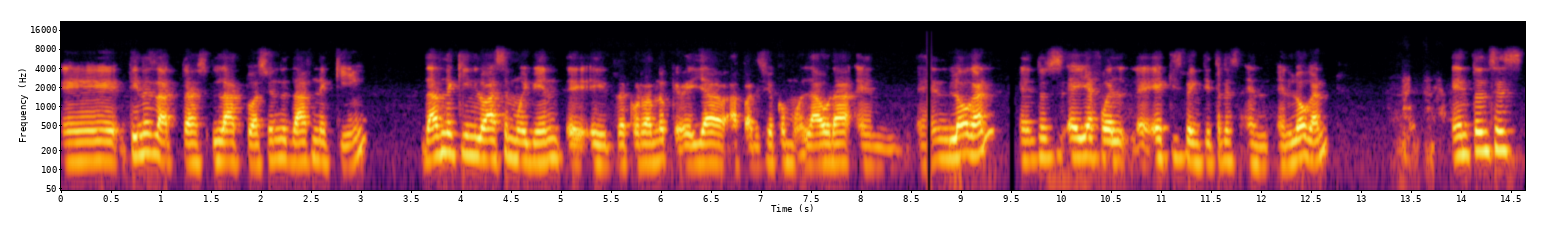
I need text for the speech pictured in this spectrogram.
Eh, tienes la, actuación de Daphne King. Daphne King lo hace muy bien, eh, recordando que ella apareció como Laura en, Logan. Entonces ella fue el eh, X23 en, en Logan. Entonces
